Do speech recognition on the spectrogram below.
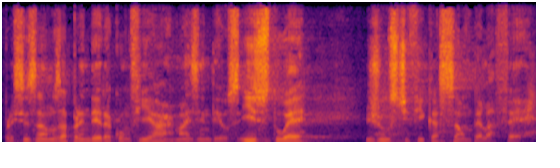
Precisamos aprender a confiar mais em Deus. Isto é justificação pela fé.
